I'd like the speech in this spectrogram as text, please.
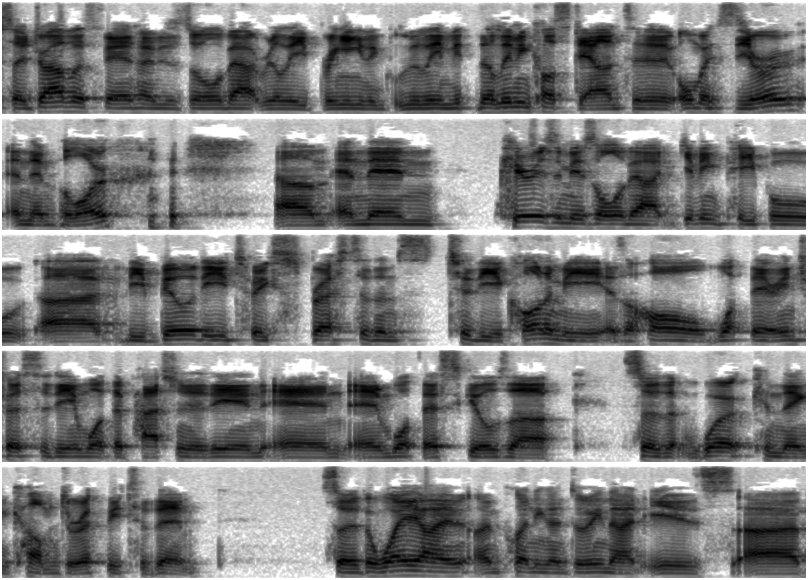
So driverless van homes is all about really bringing the, the living costs down to almost zero and then below. um, and then Peerism is all about giving people uh, the ability to express to them to the economy as a whole what they're interested in, what they're passionate in, and and what their skills are, so that work can then come directly to them. So the way I, am planning on doing that is uh,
